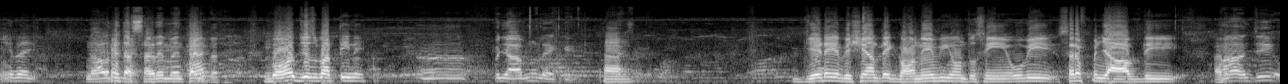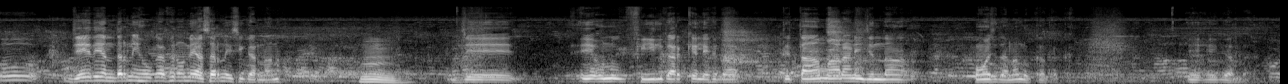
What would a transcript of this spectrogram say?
ਇਹ ਤਾਂ ਨਾਲ ਦੇ ਦੱਸ ਸਕਦੇ ਮੈਂ ਤਾਂ ਨਹੀਂ ਪਤਾ। ਬਹੁਤ ਜਜ਼ਬਾਤੀ ਨੇ। ਅਹ ਪੰਜਾਬ ਨੂੰ ਲੈ ਕੇ। ਹਾਂ। ਜਿਹੜੇ ਵਿਸ਼ਿਆਂ ਤੇ ਗਾਉਨੇ ਵੀ ਹੋ ਤੁਸੀਂ ਉਹ ਵੀ ਸਿਰਫ ਪੰਜਾਬ ਦੀ ਹਾਂ ਜੇ ਉਹ ਜੇ ਇਹਦੇ ਅੰਦਰ ਨਹੀਂ ਹੋਊਗਾ ਫਿਰ ਉਹਨੇ ਅਸਰ ਨਹੀਂ ਸੀ ਕਰਨਾ ਨਾ। ਹੂੰ। ਜੇ ਇਹ ਉਹਨੂੰ ਫੀਲ ਕਰਕੇ ਲਿਖਦਾ ਤੇ ਤਾਂ ਮਹਾਰਾਣੀ ਜਿੰਦਾ ਪਹੁੰਚਦਾ ਨਾ ਲੋਕਾਂ ਤੱਕ। ਇਹ ਇਹ ਗੱਲ ਹੈ।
